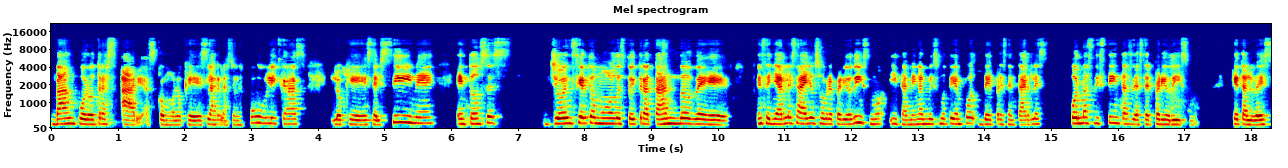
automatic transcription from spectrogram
van por otras áreas, como lo que es las relaciones públicas, lo que es el cine. Entonces, yo en cierto modo estoy tratando de enseñarles a ellos sobre periodismo y también al mismo tiempo de presentarles formas distintas de hacer periodismo que tal vez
